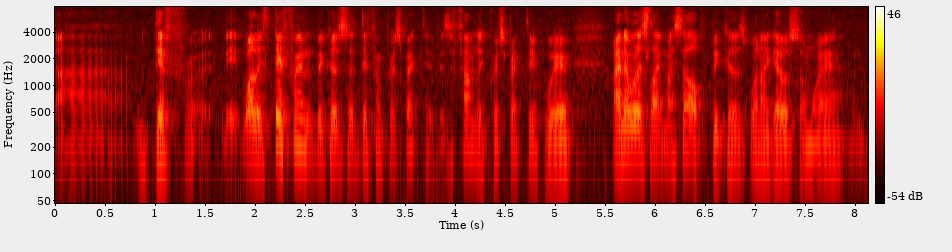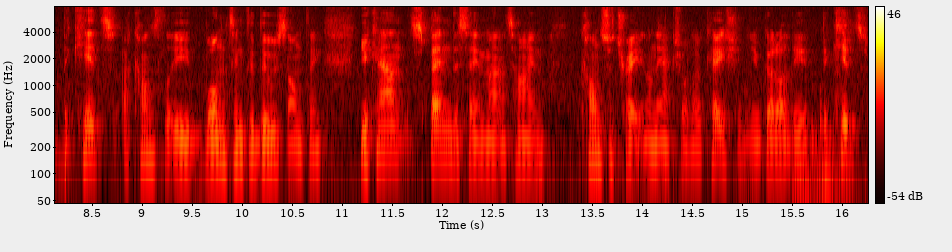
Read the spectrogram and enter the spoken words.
uh, different. Well, it's different because it's a different perspective. It's a family perspective where I know what it's like myself. Because when I go somewhere, the kids are constantly wanting to do something. You can't spend the same amount of time concentrating on the actual location. You've got all the the kids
